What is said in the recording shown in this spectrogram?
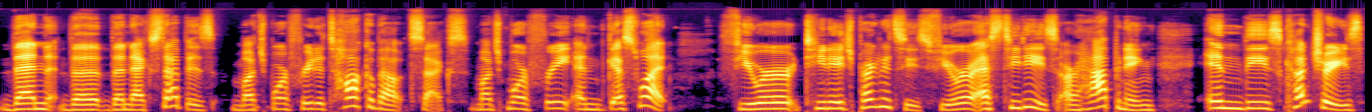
Then the the next step is much more free to talk about sex much more free and guess what? Fewer teenage pregnancies fewer stds are happening in these countries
